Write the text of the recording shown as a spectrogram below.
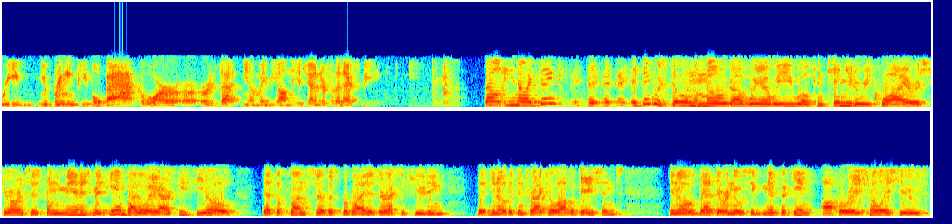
re you know, bringing people back, or, or is that you know maybe on the agenda for the next meeting? Well, you know, I think I, I, think we're still in the mode of where we will continue to require assurances from the management and, by the way, our CCO that the fund service providers are executing the you know the contractual obligations. You know that there are no significant operational issues,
